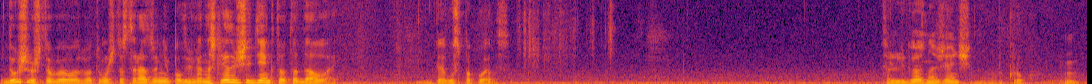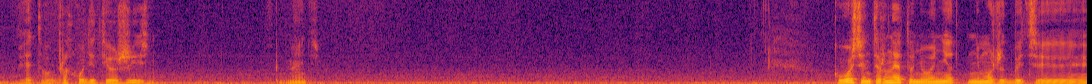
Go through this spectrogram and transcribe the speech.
душу, чтобы, потому что сразу не получили. На следующий день кто-то дал лайк, успокоился. Это религиозная женщина, вокруг этого проходит ее жизнь. Понимаете? Сквозь интернет у него нет, не может быть э,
